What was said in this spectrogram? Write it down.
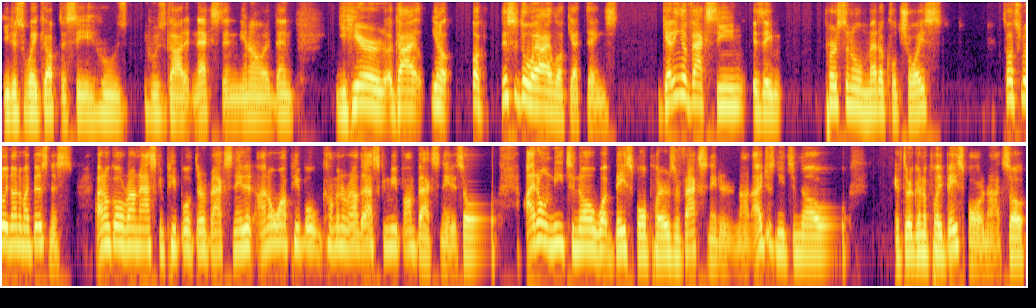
you just wake up to see who's who's got it next, and you know, and then you hear a guy. You know, look, this is the way I look at things. Getting a vaccine is a personal medical choice, so it's really none of my business. I don't go around asking people if they're vaccinated. I don't want people coming around asking me if I'm vaccinated. So I don't need to know what baseball players are vaccinated or not. I just need to know if they're going to play baseball or not. So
